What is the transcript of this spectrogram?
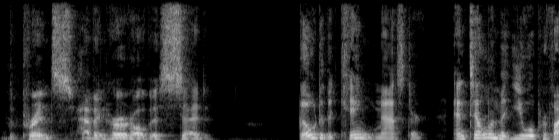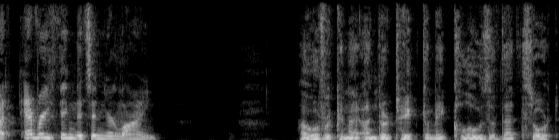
The prince, having heard all this, said, Go to the king, master, and tell him that you will provide everything that's in your line. However can I undertake to make clothes of that sort?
